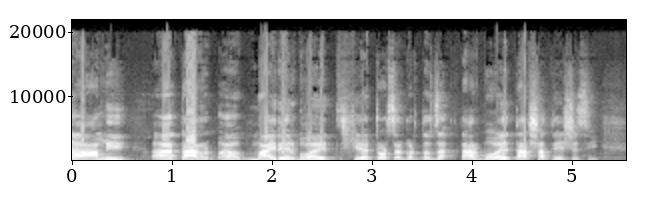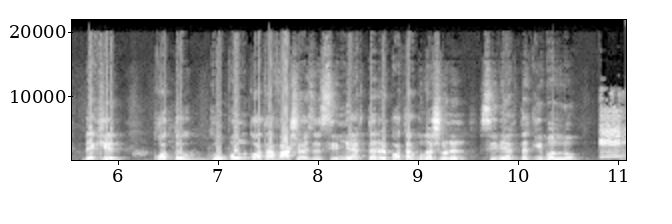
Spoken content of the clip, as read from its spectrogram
না, আমি তার মায়ের ভয়ে সে টর্চার করতো তার ভয়ে তার সাথে এসেছি। দেখেন, কত গোপন কথা ফাঁস হয়েছে। সিমি আক্তারের কথাগুলো শোনেন। সিমি আক্তার কি বলল? এই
